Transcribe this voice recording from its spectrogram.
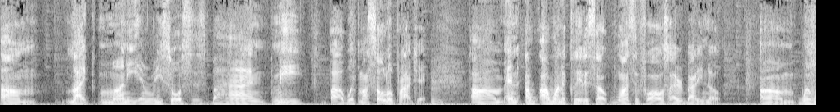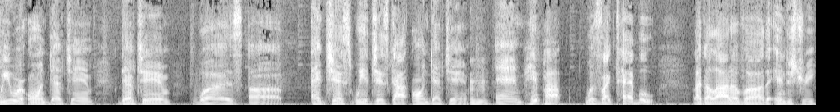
um like money and resources behind me uh, with my solo project. Um, and I, I want to clear this up once and for all so everybody know. Um, when we were on Def Jam, Def Jam was uh, had just we had just got on Def Jam, and hip hop was like taboo. Like a lot of uh, the industry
